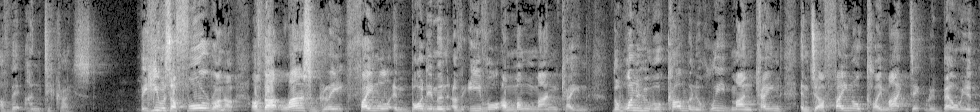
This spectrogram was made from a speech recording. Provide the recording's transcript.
of the Antichrist. That he was a forerunner of that last great final embodiment of evil among mankind. The one who will come and will lead mankind into a final climactic rebellion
